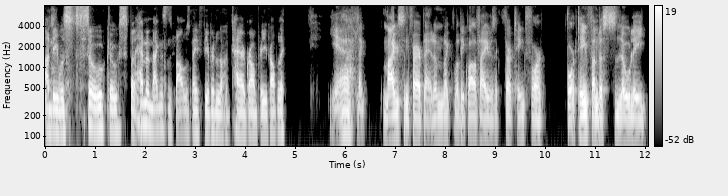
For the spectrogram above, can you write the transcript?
And he was so close. But him and Magnussen's battle was my favorite of the entire Grand Prix, probably. Yeah, like Magnussen, fair play to him. Like, what he qualified, he was like 13th or 14th, and just slowly,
